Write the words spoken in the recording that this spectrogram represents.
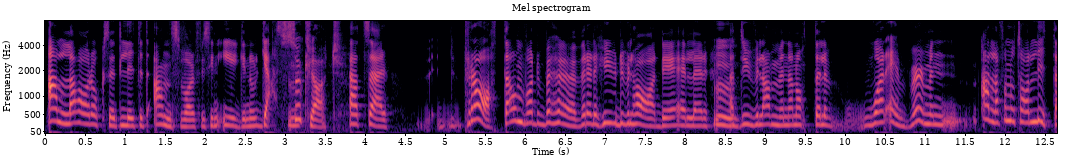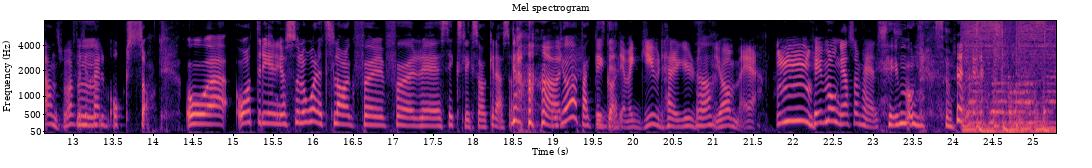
alla har också ett litet ansvar för sin egen orgasm. Såklart. Att så här, prata om vad du behöver eller hur du vill ha det eller Mm. att du vill använda något eller whatever. Men alla får nog ta lite ansvar för Mm. sig själv också. Och äh, återigen, jag slår ett slag för, för äh, sexleksaker alltså. jag gör faktiskt det. är det. Ja men gud, herregud. Ja. Jag med. Mm. Hur många som helst. Hur många som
